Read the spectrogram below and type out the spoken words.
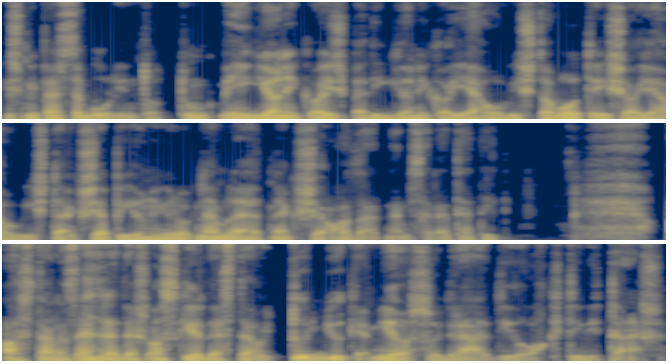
és mi persze bólintottunk, még Janika is, pedig Janika jehovista volt, és a jehovisták se pionírok nem lehetnek, se a hazát nem szerethetik. Aztán az ezredes azt kérdezte, hogy tudjuk-e mi az, hogy rádióaktivitás.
